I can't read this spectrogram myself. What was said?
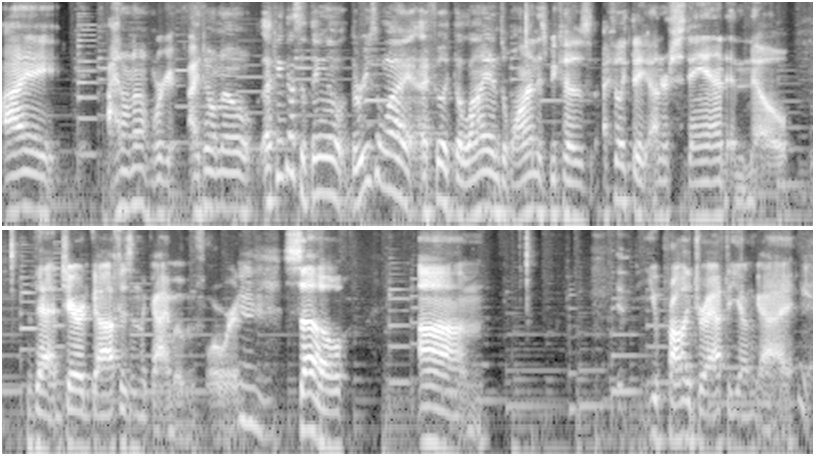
I I don't know. We're I don't know. I think that's the thing though. The reason why I feel like the Lions won is because I feel like they understand and know that Jared Goff isn't the guy moving forward. Mhm. So, um, you probably draft a young guy Yeah.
